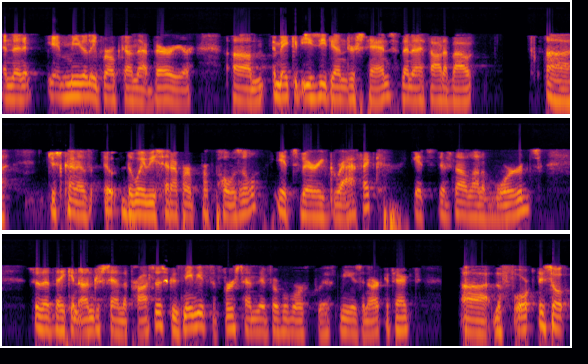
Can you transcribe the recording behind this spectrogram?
and then it immediately broke down that barrier um, and make it easy to understand. So then I thought about uh, just kind of the way we set up our proposal. It's very graphic. It's there's not a lot of words, so that they can understand the process. Because maybe it's the first time they've ever worked with me as an architect. Uh, the four, so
